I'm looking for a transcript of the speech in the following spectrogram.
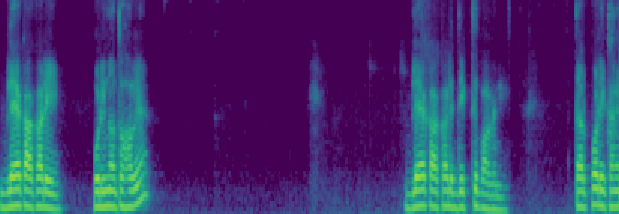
ব্ল্যাক আকারে পরিণত হবে। ব্ল্যাক আকারে দেখতে পাবেন। তারপর এখানে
